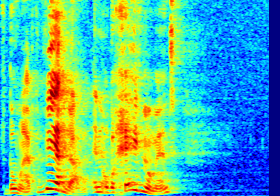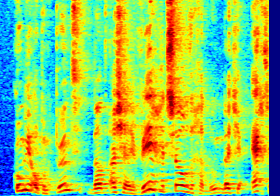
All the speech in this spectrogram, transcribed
verdomme, heb ik het weer gedaan. En op een gegeven moment kom je op een punt dat als jij weer hetzelfde gaat doen, dat je echt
